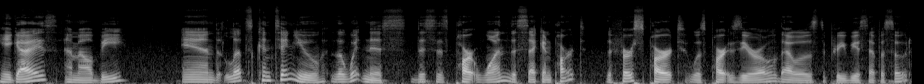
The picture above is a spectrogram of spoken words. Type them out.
Hey guys, I'm LB, and let's continue The Witness. This is part 1, the second part. The first part was part 0, that was the previous episode.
